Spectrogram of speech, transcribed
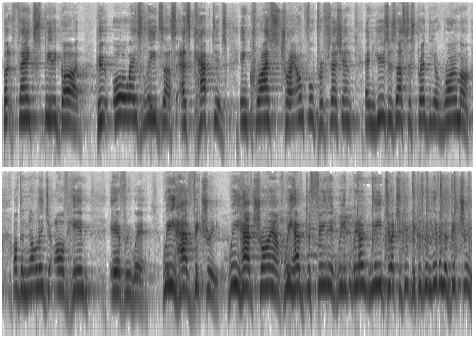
But thanks be to God who always leads us as captives in Christ's triumphal procession and uses us to spread the aroma of the knowledge of him everywhere. We have victory. We have triumph. We have defeated. We, we don't need to actually do because we live in the victory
